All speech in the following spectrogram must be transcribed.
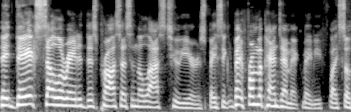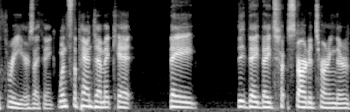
they they accelerated this process in the last two years basically but from the pandemic maybe like so three years i think once the pandemic hit they they they, they t- started turning their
